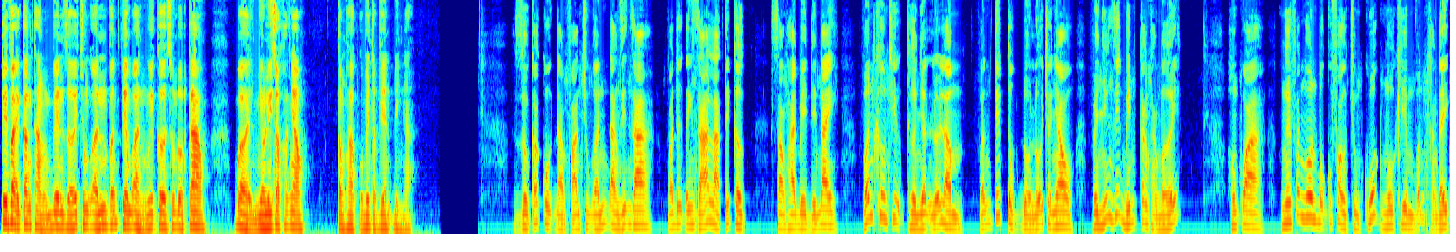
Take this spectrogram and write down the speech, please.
Tuy vậy, căng thẳng biên giới Trung Ấn vẫn tiềm ẩn nguy cơ xung đột cao bởi nhiều lý do khác nhau. Tổng hợp của biên tập viên Đình Na. Dù các cuộc đàm phán Trung Ấn đang diễn ra và được đánh giá là tích cực, song hai bên đến nay vẫn không chịu thừa nhận lỗi lầm, vẫn tiếp tục đổ lỗi cho nhau về những diễn biến căng thẳng mới. Hôm qua, người phát ngôn Bộ Quốc phòng Trung Quốc Ngô Khiêm vẫn khẳng định.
